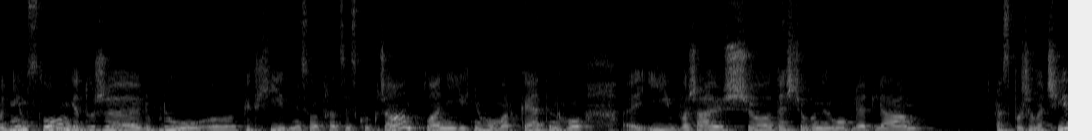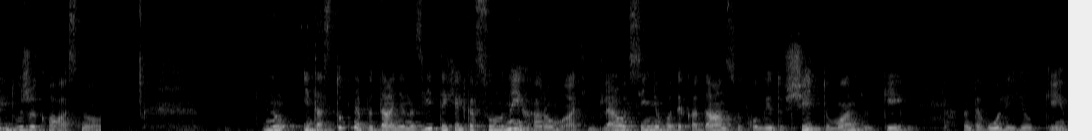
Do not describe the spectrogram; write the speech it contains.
Одним словом, я дуже люблю підхід Місон Франциск Куркджан в плані їхнього маркетингу і вважаю, що те, що вони роблять для споживачів, дуже класно. Ну і наступне питання: назвіть декілька сумних ароматів для осіннього декадансу, коли дощить, туман, гілки та голі гілки.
